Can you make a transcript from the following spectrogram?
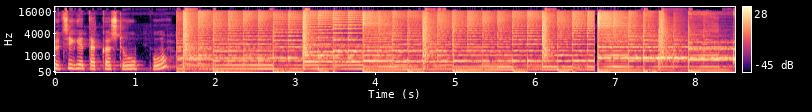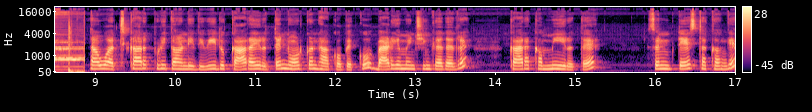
ರುಚಿಗೆ ತಕ್ಕಷ್ಟು ಉಪ್ಪು. ನಾವು ಅಚ್ಚ ಖಾರದ ಪುಡಿ ತೊಗೊಂಡಿದ್ದೀವಿ. ಇದು ಖಾರ ಇರುತ್ತೆ. ನೋಡ್ಕೊಂಡು ಹಾಕೋಬೇಕು. ಬ್ಯಾಡಿಗೆ ಮೆಣಸಿನ್ಕಾಯ್ದಾದರೆ ಖಾರ ಕಮ್ಮಿ ಇರುತ್ತೆ. ಸೊ ನಿಮ್ಮ ಟೇಸ್ಟ್ ತಕ್ಕಂಗೆ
